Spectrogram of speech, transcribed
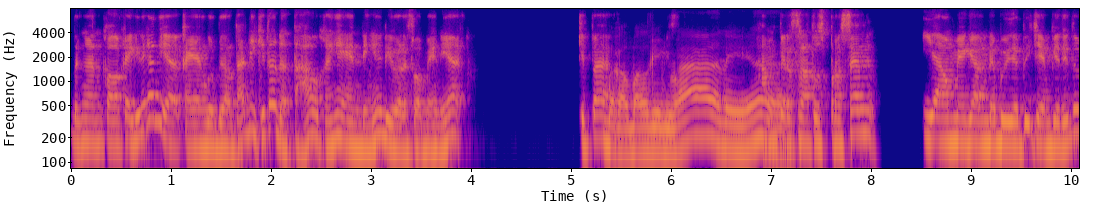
dengan kalau kayak gini kan ya kayak yang lu bilang tadi kita udah tahu kayaknya endingnya di WrestleMania kita bakal bakal kayak gimana nih ya. hampir 100% yang megang WWE Champion itu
